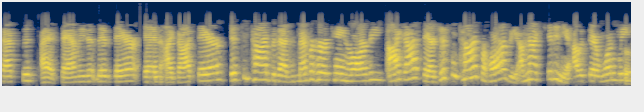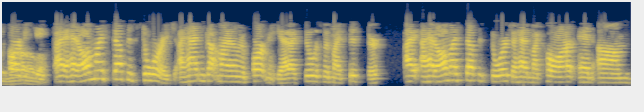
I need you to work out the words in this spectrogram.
Texas. I had family that lived there. Then I got there just in time for that. Remember Hurricane Harvey? I got there just in time for Harvey. I'm not kidding you. I was there one week Wow. Harvey came. I had all my stuff in storage. I hadn't got my own apartment yet. I still was with my sister. I, I had all my stuff in storage. I had my car and um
